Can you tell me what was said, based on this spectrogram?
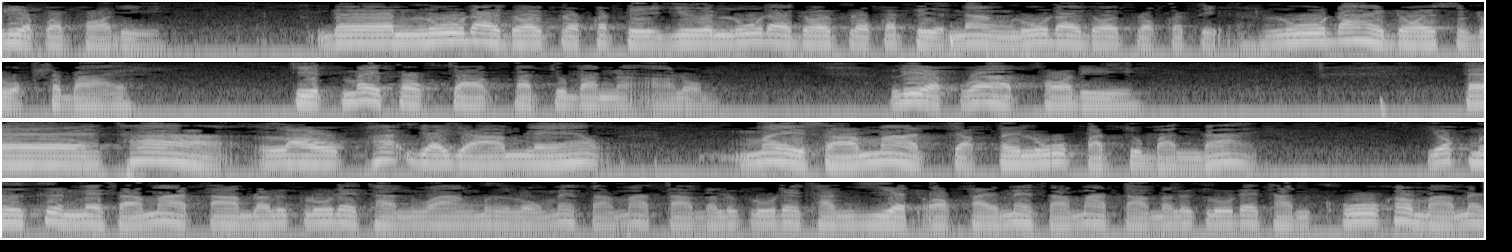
เรียกว่าพอดี เดินรู้ได้โดยปกติ ยืนรู้ได้โดยปกติ นั่งรู้ได้โดยปกติ รู้ได้โดยสะดวกสบาย จิตไม่ตกจากปัจจุบันอารมณ์ เรียกว่าพอดี แต่ถ้าเราพยายามแล้ว ไม่สามารถจะไปรู้ปัจจุบันได้ ยกมือขึ้นไม่สามารถตามระลึกรู้ได้ทันวางมือลง ไม่สามารถตามระลึกรู้ได้ทันเหยียดออกไป ไม่สามารถตามระลึกรู้ได้ทันคู่เข้ามา ไม่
